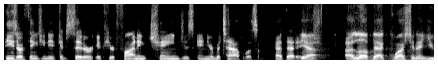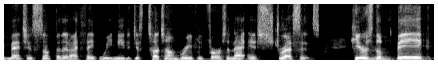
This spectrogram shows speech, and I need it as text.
these are things you need to consider if you're finding changes in your metabolism at that age. Yeah. I love that question. And you mentioned something that I think we need to just touch on briefly first, and that is stresses. Here's the big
